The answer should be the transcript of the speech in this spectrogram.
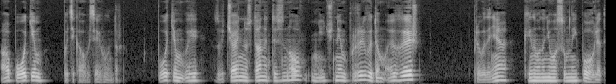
А потім, поцікавився Гундер. Потім ви, звичайно, станете знов нічним привидом, еге ж? Привидення кинуло на нього сумний погляд.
